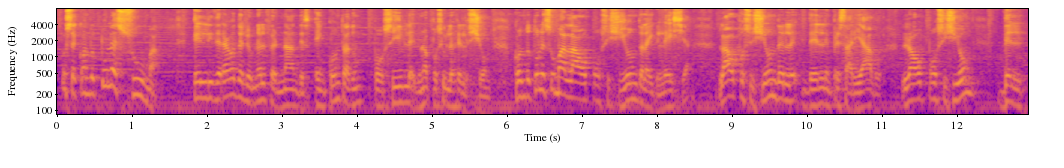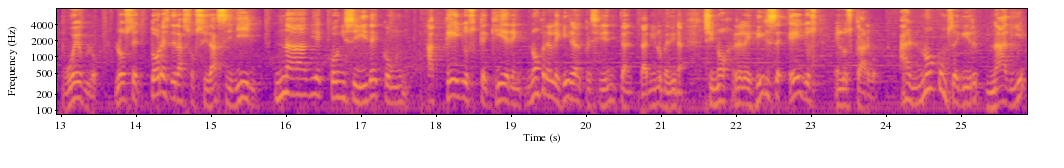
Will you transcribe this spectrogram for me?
Entonces, cuando tú le sumas el liderazgo de Leonel Fernández en contra de, un posible, de una posible reelección, cuando tú le sumas la oposición de la iglesia, la oposición del, del empresariado, la oposición del pueblo, los sectores de la sociedad civil, nadie coincide con aquellos que quieren no reelegir al presidente Danilo Medina, sino reelegirse ellos en los cargos. Al no conseguir nadie,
